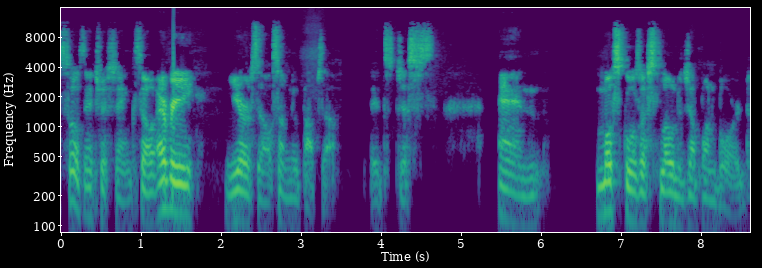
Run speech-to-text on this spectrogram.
so it's interesting. So every year or so, something new pops up. It's just, and most schools are slow to jump on board.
